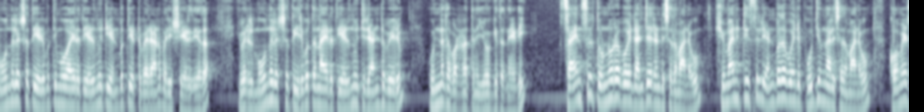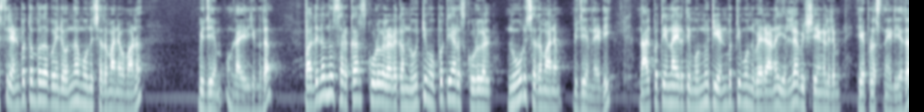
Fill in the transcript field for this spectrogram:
മൂന്ന് ലക്ഷത്തി എഴുപത്തി മൂവായിരത്തി എഴുന്നൂറ്റി എൺപത്തിയെട്ട് പേരാണ് പരീക്ഷ എഴുതിയത്. ഇവരിൽ മൂന്ന് ലക്ഷത്തി ഇരുപത്തെണ്ണായിരത്തി എഴുന്നൂറ്റി രണ്ട് പേരും ഉന്നത പഠനത്തിന് യോഗ്യത നേടി. സയൻസിൽ തൊണ്ണൂറ് പോയിന്റ് അഞ്ച് രണ്ട് ശതമാനവും ഹ്യൂമാനിറ്റീസിൽ എൺപത് പോയിന്റ് പൂജ്യം നാല് ശതമാനവും കൊമേഴ്സിൽ എൺപത്തൊമ്പത് പോയിന്റ് ഒന്ന് മൂന്ന് ശതമാനവുമാണ് വിജയം ഉണ്ടായിരിക്കുന്നത്. പതിനൊന്ന് സർക്കാർ സ്കൂളുകളടക്കം നൂറ്റി മുപ്പത്തിയാറ് സ്കൂളുകൾ നൂറ് ശതമാനം വിജയം നേടി. നാൽപ്പത്തി എണ്ണായിരത്തി മുന്നൂറ്റി എൺപത്തി മൂന്ന് പേരാണ് എല്ലാ വിഷയങ്ങളിലും എ പ്ലസ് നേടിയത്.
